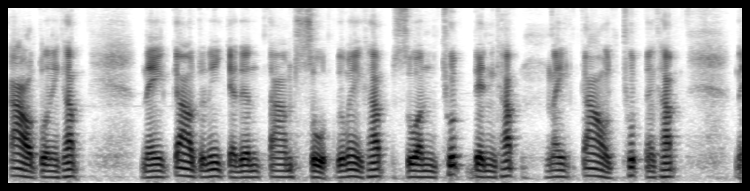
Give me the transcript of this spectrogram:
9 ตัวนี้ครับ ใน 9 ตัวนี้จะเดินตามสูตรหรือไม่ครับ ส่วนชุดเด่นครับใน 9 ชุดนะครับ ใน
